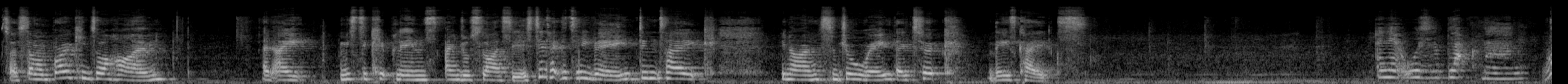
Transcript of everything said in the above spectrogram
So someone broke into a home and ate Mr. Kipling's Angel Slices. Didn't take the TV, didn't take, you know, some jewellery. They took these cakes. And it was a black man.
